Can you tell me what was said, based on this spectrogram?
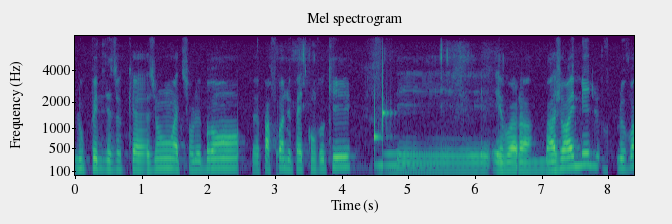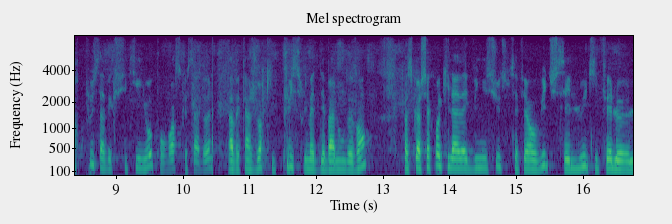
louper des occasions, être sur le banc, euh, parfois ne pas être convoqué. Et, et voilà. Bah, J'aurais aimé le, le voir plus avec Chiquinho pour voir ce que ça donne, avec un joueur qui puisse lui mettre des ballons devant. Parce qu'à chaque fois qu'il est avec Vinicius ou Seferovic, c'est lui qui fait le, le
